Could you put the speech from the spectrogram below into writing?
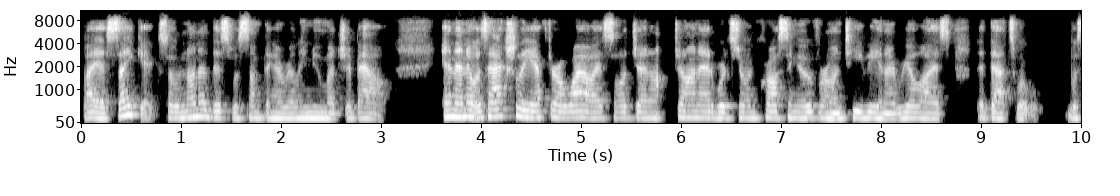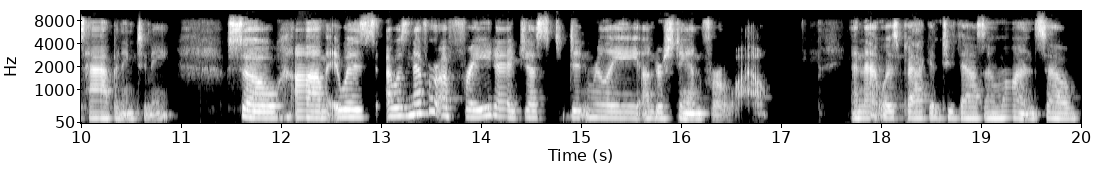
by a psychic. So none of this was something I really knew much about. And then it was actually after a while I saw John, John Edwards doing Crossing Over on TV, and I realized that that's what was happening to me. So um, it was, I was never afraid. I just didn't really understand for a while. And that was back in 2001. So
